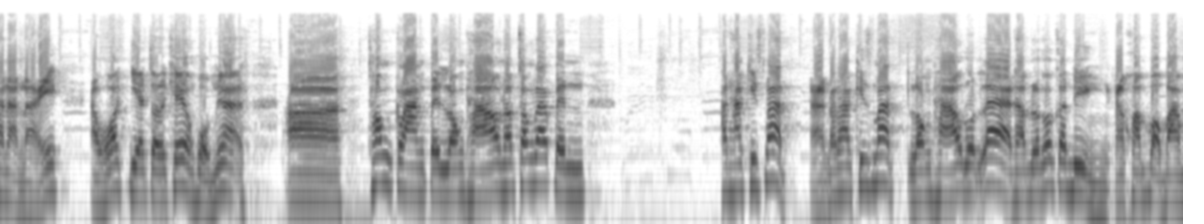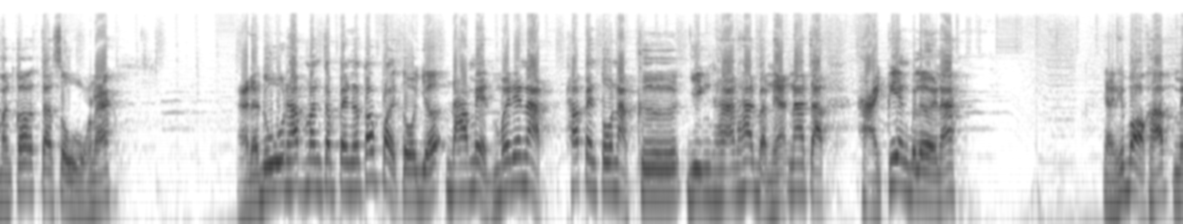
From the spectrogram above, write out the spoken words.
ขนาดไหนเอาเพราะว่าเกียร์จระเข้ของผมเนี่ยอ่าช่องกลางเป็นรองเท้านะครับ ช่องแรกเป็นคาถาคริสต์มาสอ่าคาถาคริสต์มาสรองเท้ารถแรกครับ แล้วก็กระดิ่งอ่าความเบาบางมันก็จะสูงนะ เดี๋ยวดูนะครับมันจำเป็นจะต้องปล่อยตัวเยอะดาเมจไม่ได้หนัก ถ้าเป็นตัวหนักคือยิงธนาธาตุแบบนี้น่าจะหายเกลี้ยงไปเลยนะ อย่างที่บอกครับเม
